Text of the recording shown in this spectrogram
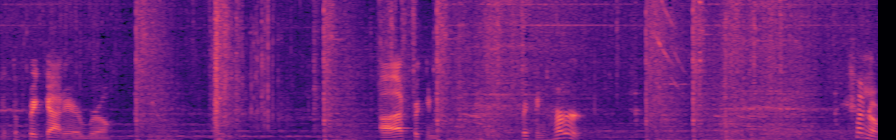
Get the freak out of here, bro. Oh, that freaking, freaking hurt. You trying to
